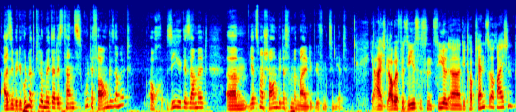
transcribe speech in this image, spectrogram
Also über die 100 Kilometer Distanz gute Erfahrung gesammelt, auch Siege gesammelt. Ähm, jetzt mal schauen, wie das 100-Meilen-Debüt funktioniert. Ja, ich glaube, für sie ist es ein Ziel, äh, die Top 10 zu erreichen.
